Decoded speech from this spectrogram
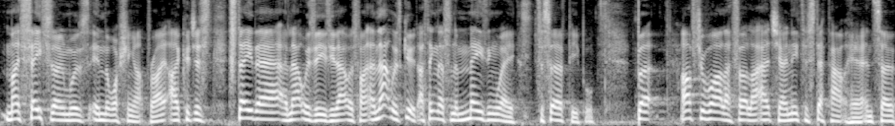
my safe zone was in the washing up, right? I could just stay there, and that was easy, that was fine. And that was good. I think that's an amazing way to serve people. But after a while, I felt like actually I need to step out here. And so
